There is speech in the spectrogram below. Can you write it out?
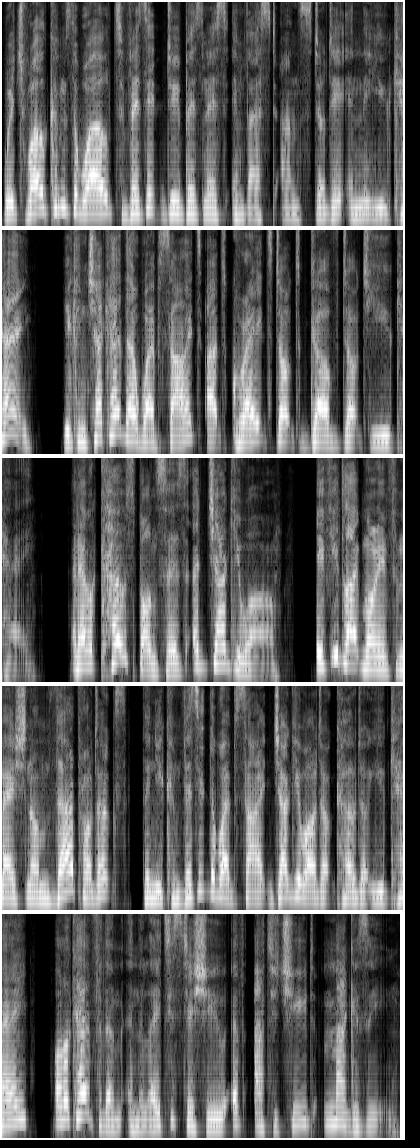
which welcomes the world to visit, do business, invest, and study in the UK. You can check out their website at great.gov.uk. And our co sponsors are Jaguar. If you'd like more information on their products, then you can visit the website jaguar.co.uk or look out for them in the latest issue of Attitude magazine.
